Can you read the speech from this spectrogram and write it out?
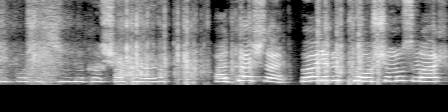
Bir poşet şimdi aşağı koyuyorum. Arkadaşlar böyle bir Porsche'muz var.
